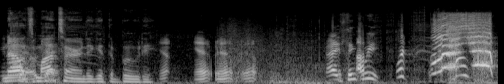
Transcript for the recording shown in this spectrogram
You Now know? it's my turn to get the booty. Yep. Yep. Yep. Yep. Guys, I think we. What? Ah,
